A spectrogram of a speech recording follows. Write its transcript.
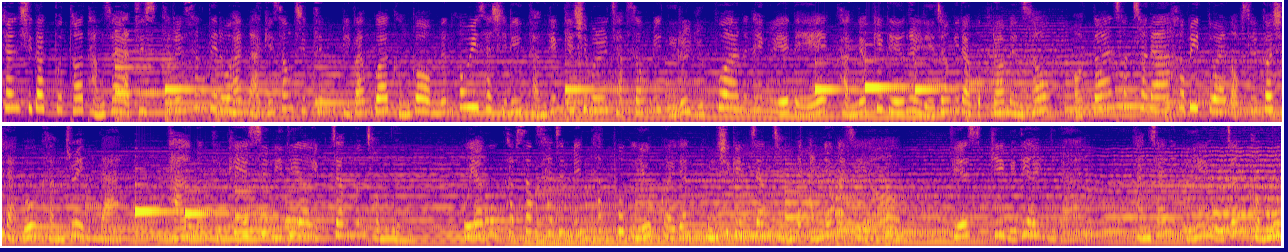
현 시각부터 당사 아티스트를 상대로 한 악의성 짙은 비방과 근거 없는 허위 사실이 담긴 게시물 작성 및 이를 유포하는 행위에 대해 강력히 대응할 예정이라고 그러면서 어떠한 선처나 합의 또한 없을 것이라고 강조했다. 다음은 DPS 미디어 입장문 전문 고양옥 합성 사진 및 학폭 의혹 관련 공식 입장 전달 안녕하세요. DSP 미디어입니다. 당사는 2일 오전 법무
